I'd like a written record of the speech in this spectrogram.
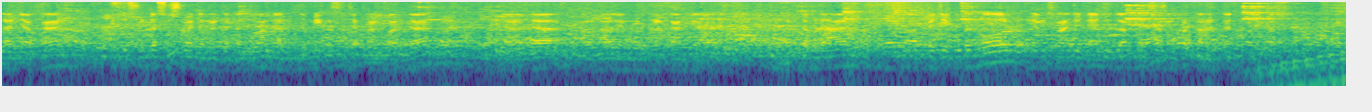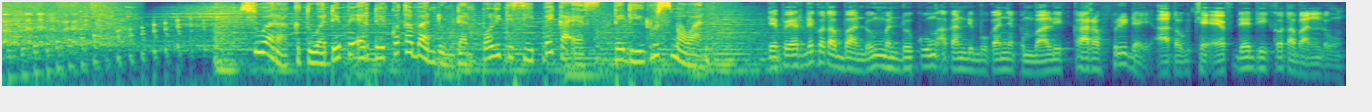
belanjakan itu sudah sesuai dengan ketentuan dan demi kesejahteraan warga tidak ada hal-hal yang merugikan ya. Mudah-mudahan uh, PJ Gubernur yang selanjutnya juga bisa mempertahankan kualitas pembangunan dan anggaran di. Suara Ketua DPRD Kota Bandung dan politisi PKS Teddy Rusmawan. DPRD Kota Bandung mendukung akan dibukanya kembali Car Free Day atau CFD di Kota Bandung.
